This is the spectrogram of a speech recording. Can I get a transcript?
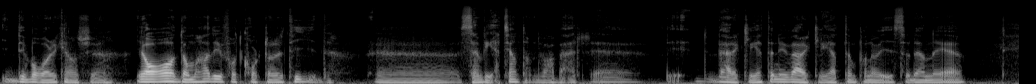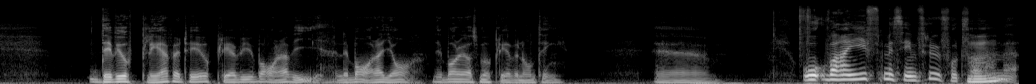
det var det kanske. Ja, de hade ju fått kortare tid. Eh, sen vet jag inte om det var värre. Det, verkligheten är ju verkligheten på något vis och den är Det vi upplever, det upplever ju bara vi, eller bara jag. Det är bara jag som upplever någonting. Eh, Och var han gift med sin fru fortfarande? Mm,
